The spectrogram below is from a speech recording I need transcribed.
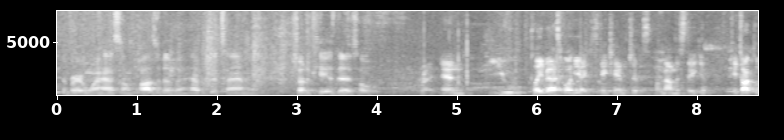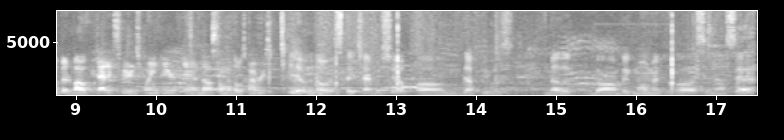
if everyone has something positive and have a good time and show the kids there's hope. Right. And you played basketball here at the state championships, if I'm not mistaken. Can you talk a little bit about that experience playing here and uh, some of those memories? Yeah, you know, state championship um, definitely was another um, big moment for us in our city.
